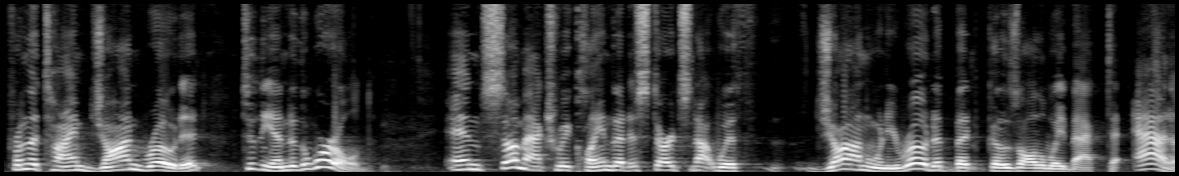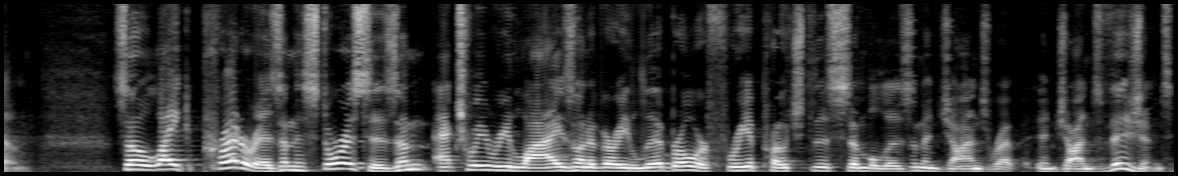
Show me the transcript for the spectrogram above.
from the time John wrote it to the end of the world. And some actually claim that it starts not with John when he wrote it, but goes all the way back to Adam. So, like preterism, historicism actually relies on a very liberal or free approach to the symbolism in John's, in John's visions.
